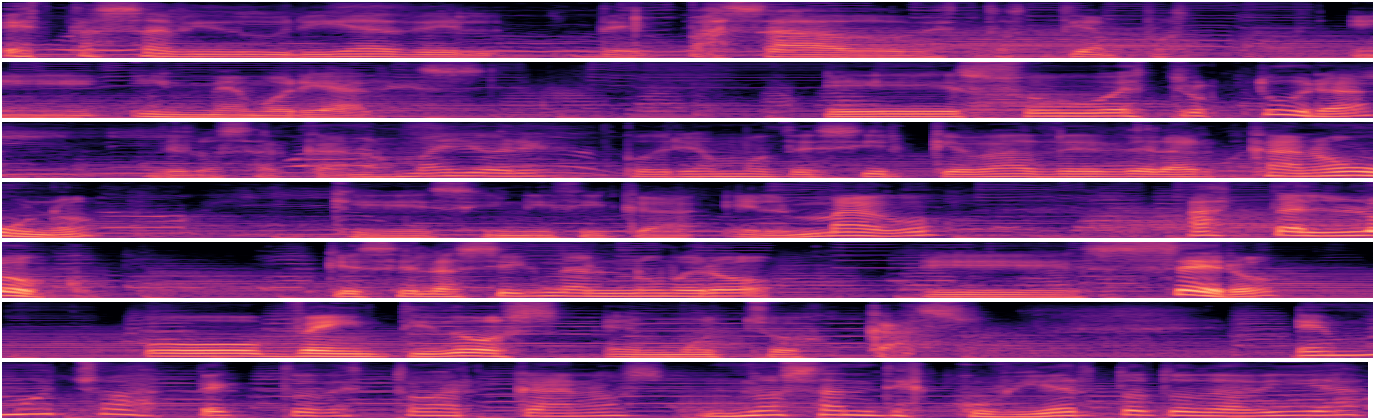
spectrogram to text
esta sabiduría del, pasado, de estos tiempos inmemoriales. Su estructura de los arcanos mayores podríamos decir que va desde el arcano 1, que significa el mago, hasta el loco, que se le asigna el número 0 o 22 en muchos casos. En muchos aspectos de estos arcanos no se han descubierto todavía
